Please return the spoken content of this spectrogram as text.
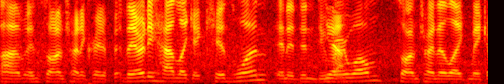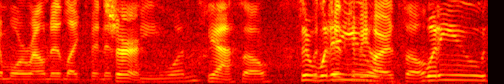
Um, and so I'm trying to create a. Fit- they already had like a kids one, and it didn't do Yeah. very well. So I'm trying to like make a more rounded like fitness Sure. one. Yeah. So So what kids do you? can be hard. So what do you?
